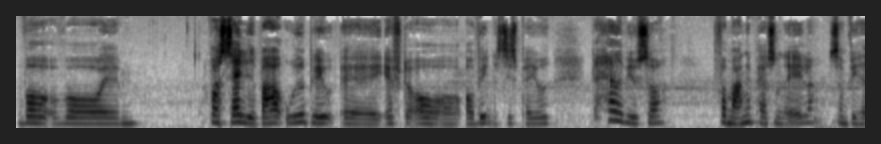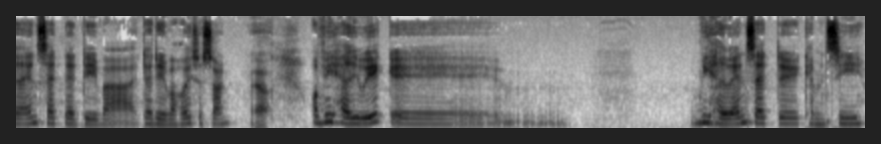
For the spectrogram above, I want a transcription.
hvor, hvor, øh, hvor salget bare udeblev øh, efterår og, og vinterstidsperiode, der havde vi jo så for mange personaler, som vi havde ansat, da det var, da det var højsæson. Ja. Og vi havde jo ikke... Øh, vi havde jo ansat, øh, kan man sige,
